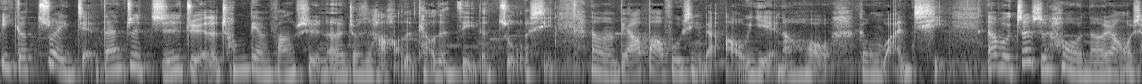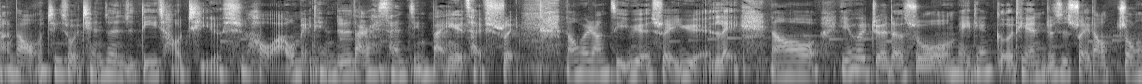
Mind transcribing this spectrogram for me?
一个最简单、最直觉的充电方式呢，就是好好的调整自己的作息。那我们不要报复性的熬夜，然后跟晚起。那么这时候呢，让我想到，其实我前阵子低潮期的时候啊，我每天就是大概 三更半夜才睡，然后会让自己越睡越累，然后也会觉得说，每天隔天就是睡到中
